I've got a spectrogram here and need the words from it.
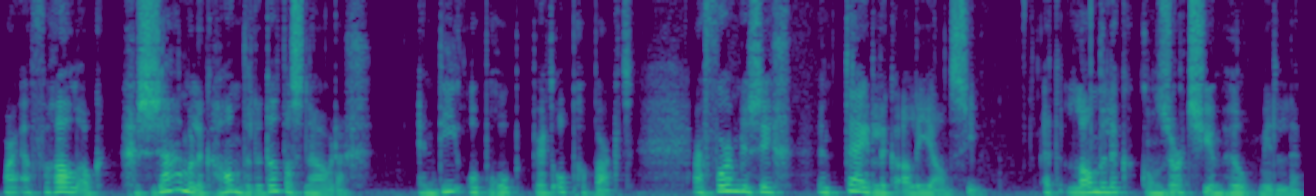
maar vooral ook gezamenlijk handelen, dat was nodig. En die oproep werd opgepakt. Er vormde zich een tijdelijke alliantie, het Landelijk Consortium Hulpmiddelen.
